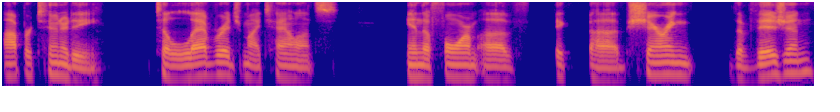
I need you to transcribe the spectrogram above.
opportunity to leverage my talents in the form of uh, sharing the vision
